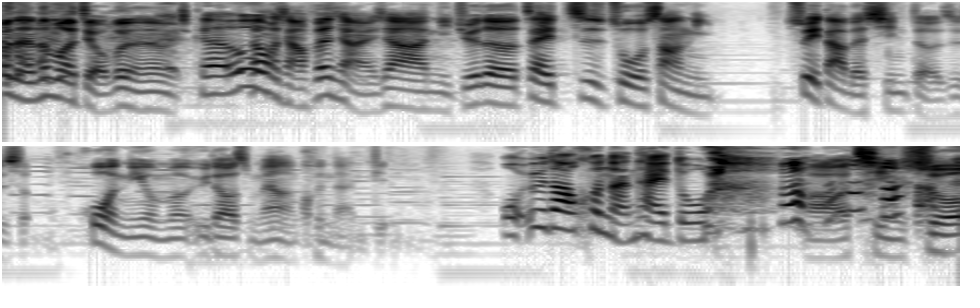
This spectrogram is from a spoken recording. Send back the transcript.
不能那么久，不能那么久。那我想分享一下，你觉得在制作上你最大的心得是什么？或你有没有遇到什么样的困难点？我遇到困难太多了。好，请说，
